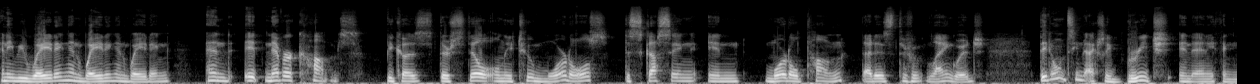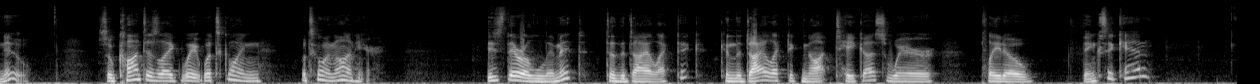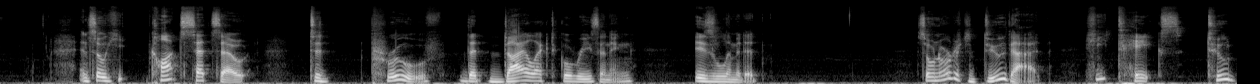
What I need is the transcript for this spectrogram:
And he'd be waiting and waiting and waiting, and it never comes because there's still only two mortals discussing in mortal tongue, that is through language, they don't seem to actually breach into anything new. So Kant is like, wait, what's going what's going on here? Is there a limit to the dialectic? Can the dialectic not take us where Plato thinks it can? And so he, Kant sets out to prove that dialectical reasoning is limited. So, in order to do that, he takes two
